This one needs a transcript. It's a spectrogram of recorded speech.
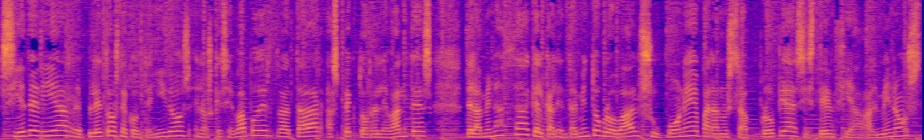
Siete días repletos de contenidos en los que se va a poder tratar aspectos relevantes de la amenaza que el calentamiento global supone para nuestra propia existencia, al menos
